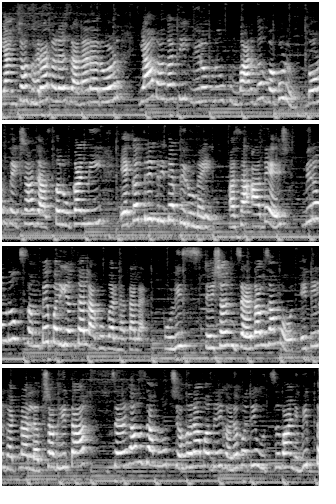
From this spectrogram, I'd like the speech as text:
यांच्या घराकडे जाणारा रोड या भागातील मिरवणूक मार्ग वगळून दोन पेक्षा जास्त लोकांनी एकत्रितरित्या फिरू नये असा आदेश मिरवणूक संपेपर्यंत लागू करण्यात आलाय. पोलीस स्टेशन जळगाव जामोद येथील घटना लक्षात घेता जळगाव जामोद शहरामध्ये गणपती उत्सवानिमित्त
